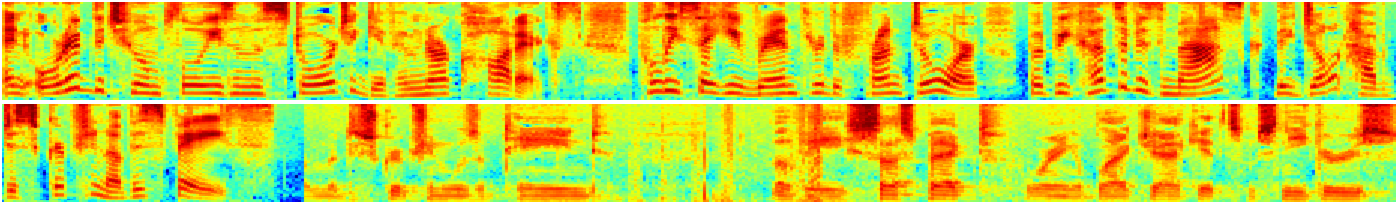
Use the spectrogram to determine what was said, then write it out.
and ordered the two employees in the store to give him narcotics. Police say he ran through the front door, but because of his mask, they don't have a description of his face. Um, a description was obtained of a suspect wearing a black jacket, some sneakers,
